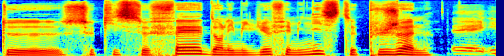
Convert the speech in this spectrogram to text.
de ce qui se fait dans les milieux féministes plus jeunes. Et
